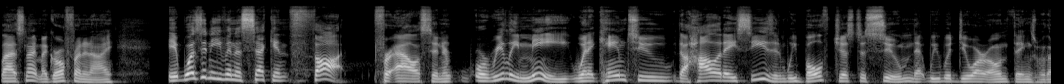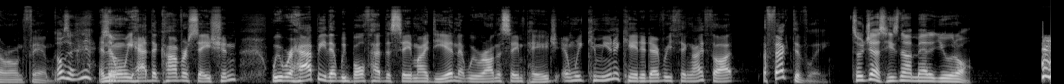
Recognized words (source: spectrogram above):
last night, my girlfriend and I. It wasn't even a second thought for Allison or really me when it came to the holiday season. We both just assumed that we would do our own things with our own families. Okay, yeah. And So- then when we had the conversation, we were happy that we both had the same idea and that we were on the same page and we communicated everything I thought effectively. So Jess, he's not mad at you at all. Good.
